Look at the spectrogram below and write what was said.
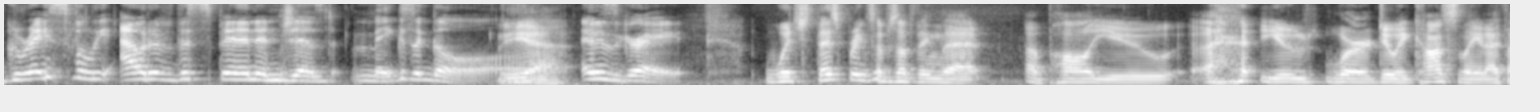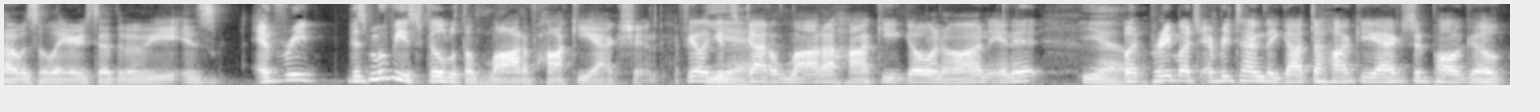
gracefully out of the spin and just makes a goal. Yeah. It was great. Which this brings up something that uh, Paul you you were doing constantly, and I thought was hilarious at the movie is every this movie is filled with a lot of hockey action. I feel like Yeah. it's got a lot of hockey going on in it. Yeah. But pretty much every time they got to hockey action, Paul go,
